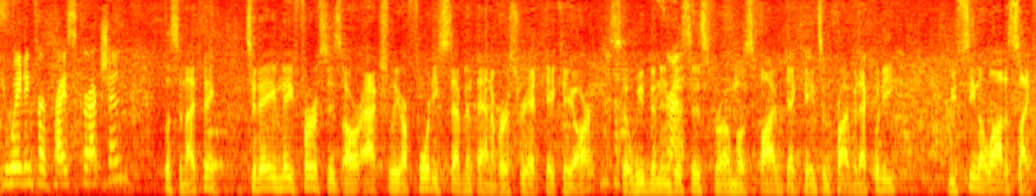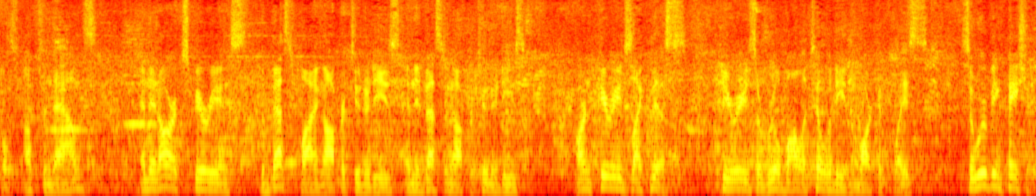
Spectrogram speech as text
You're waiting for a price correction? Listen, I think today, May 1st, is our actually our 47th anniversary at KKR. So we've been in business for almost five decades in private equity. We've seen a lot of cycles, ups and downs. And in our experience, the best buying opportunities and investing opportunities are in periods like this, periods of real volatility in the marketplace. So we're being patient.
